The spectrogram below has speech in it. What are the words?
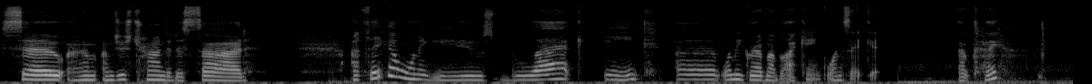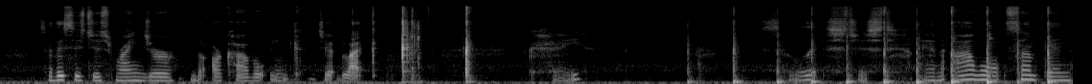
So um, I'm just trying to decide. I think I want to use black ink. Uh, let me grab my black ink one second. Okay. So this is just Ranger, the archival ink, jet black. Okay. So let's just, and I want something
